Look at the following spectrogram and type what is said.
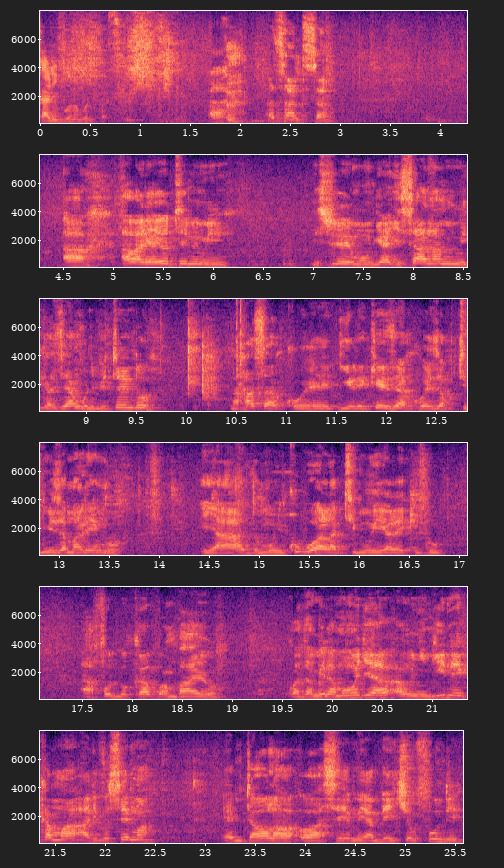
Karibu na Boniface. Ah, asante sana. Ah, awali ya yote mimi nisiwe mwongeaji sana, mimi kazi yangu ni vitendo na hasa kujielekeza kuweza kutimiza malengo ya dhumuni kubwa la timu hii ya Lake Group uh, Football Club ambayo kwa dhamira moja au nyingine kama alivyosema eh, mtawala wa sehemu ya benchi ya ufundi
